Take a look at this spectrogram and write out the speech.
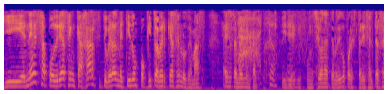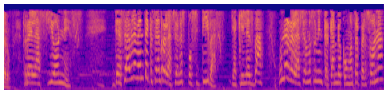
y en esa podrías encajar si te hubieras metido un poquito a ver qué hacen los demás. Eso también me encanta. Y, funciona, te lo digo por experiencia. El tercero. Relaciones. Deseablemente que sean relaciones positivas. Y aquí les va. Una relación es un intercambio con otra persona,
